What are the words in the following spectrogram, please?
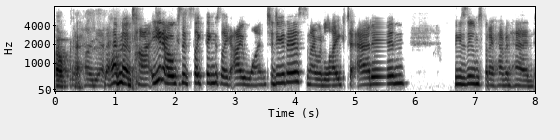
Oh, okay. Hard yet. I haven't had time, you know, because it's like things like I want to do this and I would like to add in these zooms, but I haven't had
